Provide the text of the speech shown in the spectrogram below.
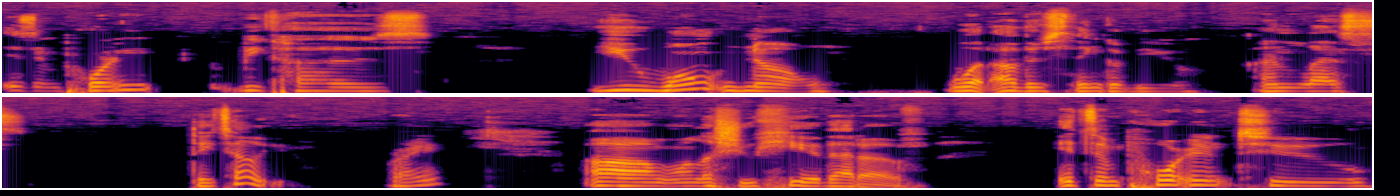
is important because you won't know what others think of you unless they tell you, right? Um, unless you hear that of. It's important to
